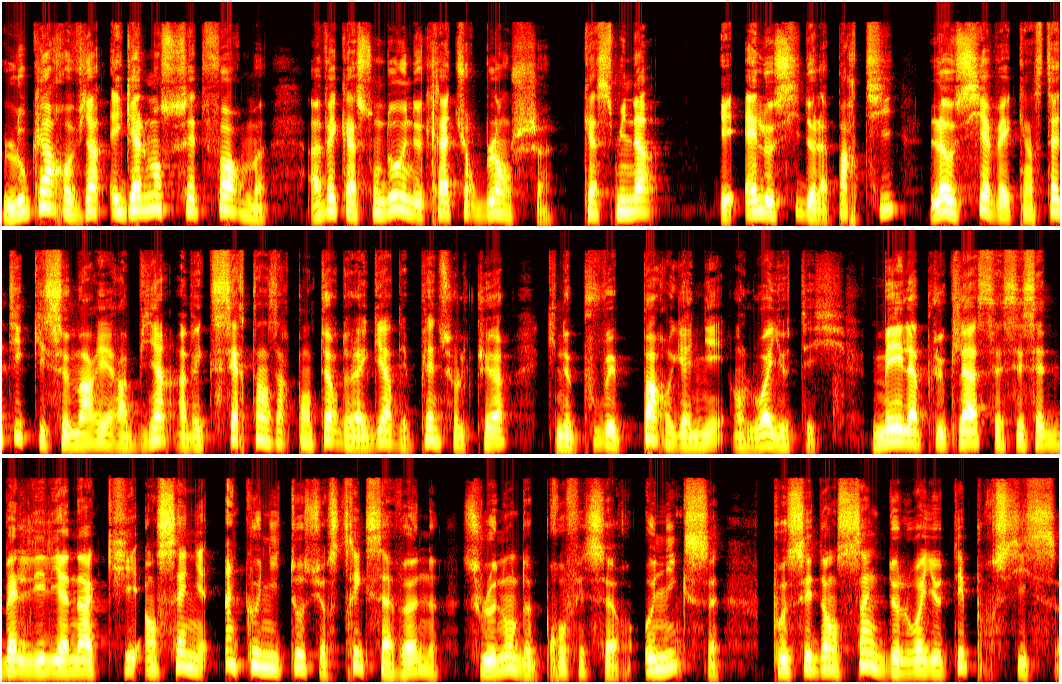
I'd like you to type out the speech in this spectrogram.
Luca revient également sous cette forme, avec à son dos une créature blanche. Casmina est elle aussi de la partie, là aussi avec un statique qui se mariera bien avec certains arpenteurs de la guerre des Planeswalkers qui ne pouvaient pas regagner en loyauté. Mais la plus classe, c'est cette belle Liliana qui enseigne incognito sur Strixhaven sous le nom de professeur Onyx, possédant 5 de loyauté pour 6.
